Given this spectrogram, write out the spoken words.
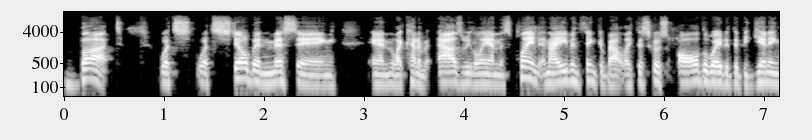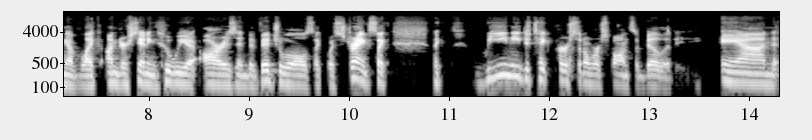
But what's what's still been missing and like kind of as we land this plane and i even think about like this goes all the way to the beginning of like understanding who we are as individuals like with strengths like like we need to take personal responsibility. And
